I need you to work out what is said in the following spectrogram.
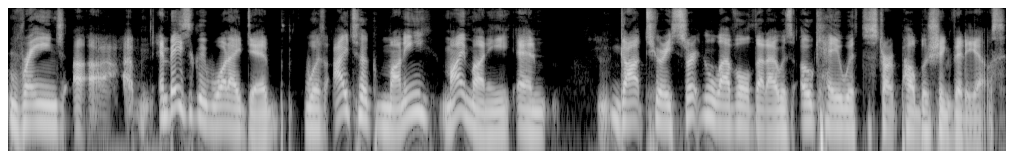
range. Uh, and basically, what I did was I took money, my money, and got to a certain level that I was okay with to start publishing videos.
